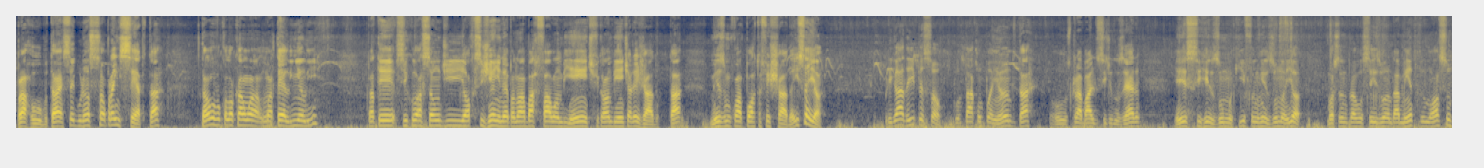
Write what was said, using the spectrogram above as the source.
para roubo, tá? É segurança só para inseto, tá? Então eu vou colocar uma, uma telinha ali para ter circulação de oxigênio, né? Para não abafar o ambiente, ficar um ambiente arejado, tá? Mesmo com a porta fechada. É isso aí, ó. Obrigado aí, pessoal, por estar acompanhando, tá? Os trabalhos do sítio do zero. Esse resumo aqui foi um resumo aí, ó, mostrando para vocês o andamento do nosso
